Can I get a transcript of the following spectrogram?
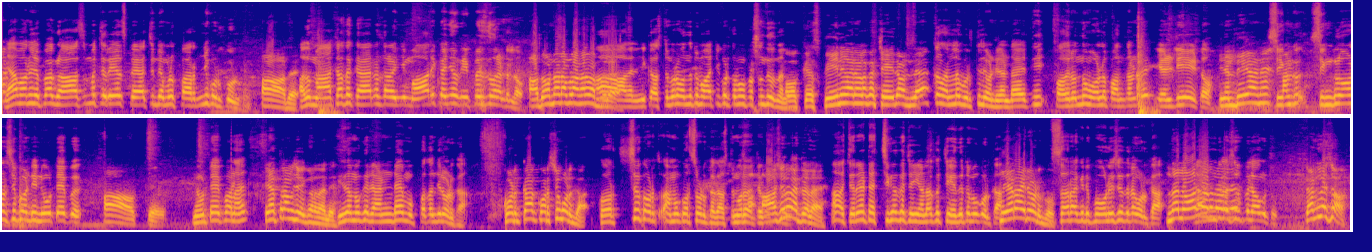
ഞാൻ പറഞ്ഞില്ല ഇപ്പൊ ഗ്ലാസുമ്പോ ചെറിയ സ്ക്രാച്ച് നമ്മൾ പറഞ്ഞു കൊടുക്കുള്ളൂ. അതെ. മാറ്റാത്ത കാരണം എന്താണ്? ഇനി മാറിക്കഴിഞ്ഞാൽ റീപ്ലേസ് പറയണ്ടല്ലോ അതുകൊണ്ടാണ് നമ്മൾ അങ്ങനെ അതെ ഇനി കസ്റ്റമർ വന്നിട്ട് മാറ്റി കൊടുത്തപ്പോൾ പ്രശ്നം തീർന്നല്ലോ. ഓക്കെ സ്ക്രീന് കാര്യങ്ങളൊക്കെ ചെയ്തോണ്ടല്ലേ? ഒക്കെ നല്ല വൃത്തിയിലുണ്ട്. രണ്ടായിരത്തി പതിനൊന്ന് മുകളിൽ പന്ത്രണ്ട് എൽ ഡി എ കേട്ടോ എൽ ഡി ആണ്. സിംഗിൾ സിംഗിൾ ഓണർഷിപ്പ് വണ്ടി ന്യൂ ടൈപ്പ് ആ ഓക്കെ. ന്യൂ ടൈപ്പ് ആണ്. എത്ര ചോദിക്കണമെന്നല്ലേ ഇത് നമുക്ക് രണ്ട് മുപ്പത്തഞ്ചിന് കൊടുക്കാം. കൊടുക്കാം കുറച്ച് കൊടുക്കാം? കുറച്ച് നമുക്ക് കുറച്ച് കൊടുക്കാം. കസ്റ്റമർ പറ്റല്ലേ? ആ ചെറിയ ടച്ചിങ് ഒക്കെ ചെയ്യണം. അതൊക്കെ ചെയ്തിട്ട് നമുക്ക് കൊടുക്കാം. ക്ലിയർ ആയിട്ട് കൊടുക്കും. സാറാക്കിട്ട് പോളിഷ് ചെയ്തിട്ട് കൊടുക്കാം. ലോൺ ലോൺ കിട്ടും. രണ്ട് ലക്ഷം?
